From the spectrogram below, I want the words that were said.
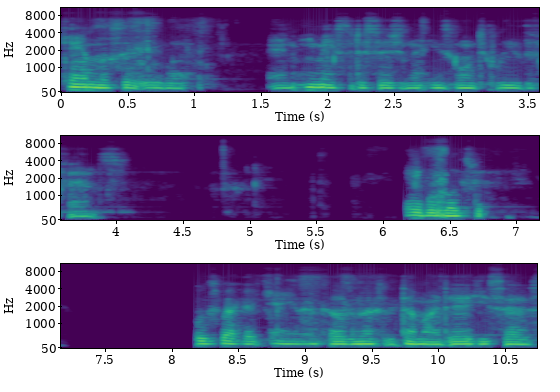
Cam looks at Abel and he makes the decision that he's going to leave the fence. Abel looks looks back at Cain and tells him that's a dumb idea. He says,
